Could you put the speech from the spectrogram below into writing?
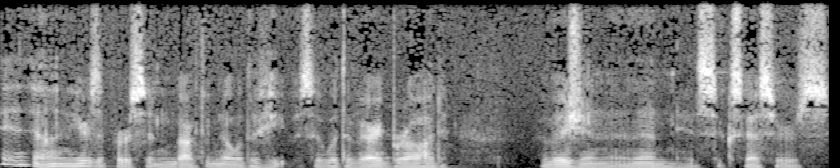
you know, and here's a person, Bhakti with a, with a very broad vision, and then his successors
